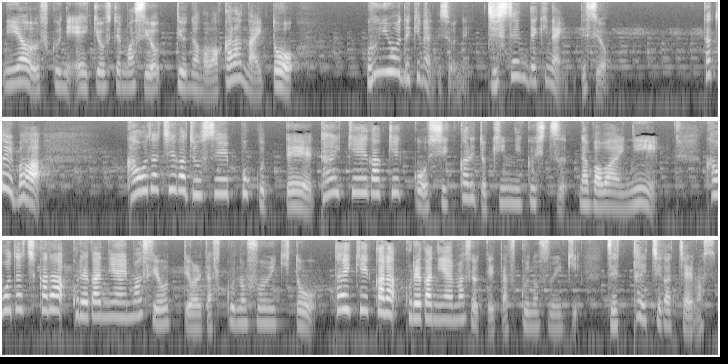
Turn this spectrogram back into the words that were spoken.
似合う服に影響してますよ。っていうのがわからないと運用できないんですよね。実践できないんですよ。例えば顔立ちが女性っぽくって体型が結構しっかりと筋肉質な場合に顔立ちからこれが似合いますよって言われた服の雰囲気と体型からこれが似合いますよって言った服の雰囲気絶対違っちゃいます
